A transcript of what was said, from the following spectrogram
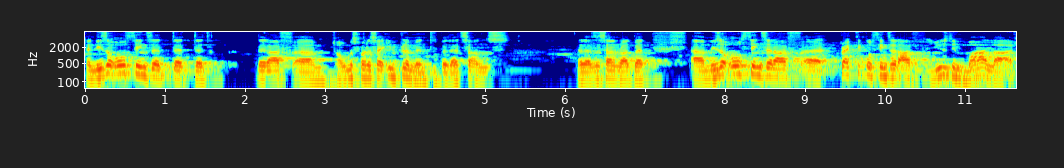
and these are all things that, that, that that I've um, I almost want to say implemented, but that sounds that doesn't sound right. But um, these are all things that I've uh, practical things that I've used in my life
